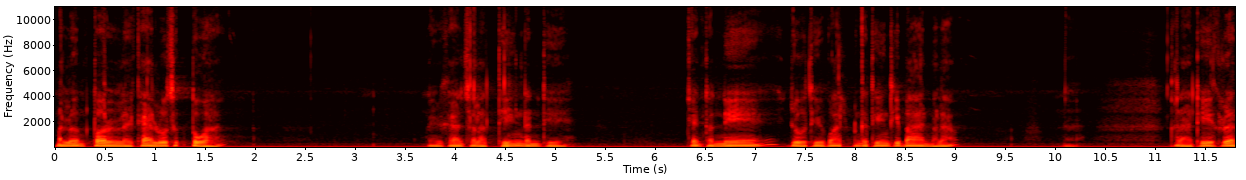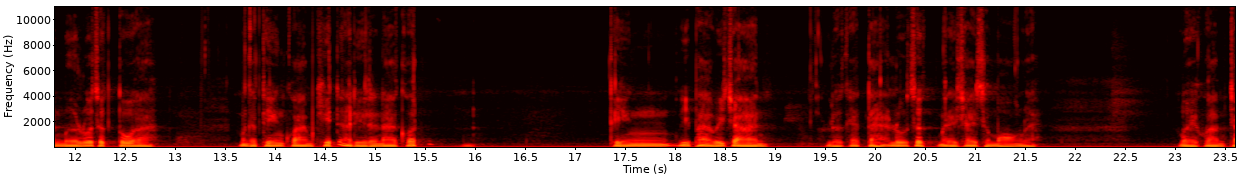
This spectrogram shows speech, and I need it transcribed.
มันเริ่มต้นเลยแค่รู้สึกตัวมีการสลัดทิ้งทันที เช่นตอนนี้อยู่ที่วัดมันก็ทิ้งที่บ้านมาแล้วขณะที่เคลื่อนมือรู้สึกตัว มันก็ทิ้งความคิดอดีตอนาคต ทิ้งวิพากวิจารณ์หรือแค่แตะรู้สึกไม่ได้ใช้สมองเลย หน่วยความจ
